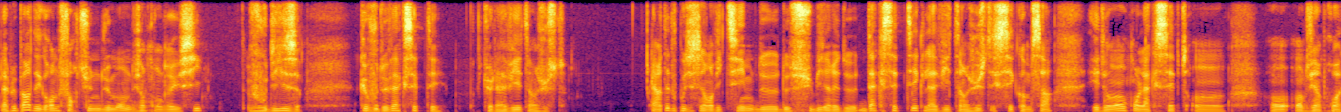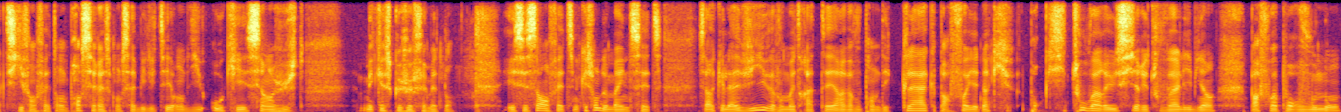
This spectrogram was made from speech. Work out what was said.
la plupart des grandes fortunes du monde, des gens qui ont réussi, vous disent que vous devez accepter que la vie est injuste Arrêtez de vous positionner en victime, de, subir et d'accepter que la vie est injuste et que c'est comme ça. Et du moment qu'on l'accepte, on, on, devient proactif en fait. On prend ses responsabilités, on dit ok c'est injuste, mais qu'est-ce que je fais maintenant? Et c'est ça en fait, c'est une question de mindset. C'est-à-dire que la vie va vous mettre à terre, elle va vous prendre des claques. Parfois il y a bien qui, pour si tout va réussir et tout va aller bien, parfois pour vous non.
